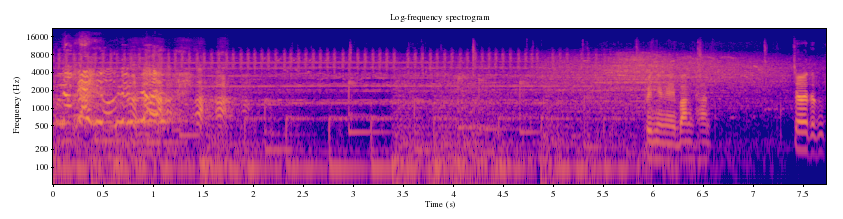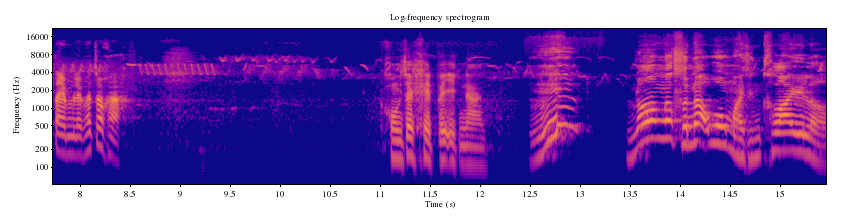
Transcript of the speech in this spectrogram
เฉยเป็นยังไงบ้างท่าน เจอเต็มๆเลยพระเจ้าค่ะ คงจะเข็ดไปอีกนานน้องลักษณะวงศ์หมายถึงใครเหรอ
